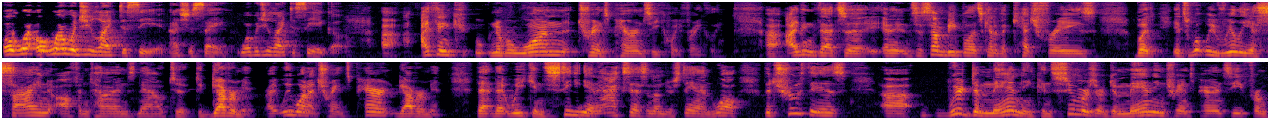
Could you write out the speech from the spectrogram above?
Or where, or where would you like to see it? I should say, where would you like to see it go? I think number one, transparency. Quite frankly, uh, I think that's a, and to some people, that's kind of a catchphrase, but it's what we really assign oftentimes now to, to government, right? We want a transparent government that that we can see and access and understand. Well, the truth is uh, we're demanding consumers are demanding transparency from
